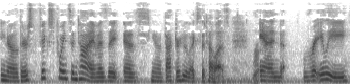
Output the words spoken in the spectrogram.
You know, there's fixed points in time as they, as, you know, Doctor Who likes to tell us. Right. And Railly,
